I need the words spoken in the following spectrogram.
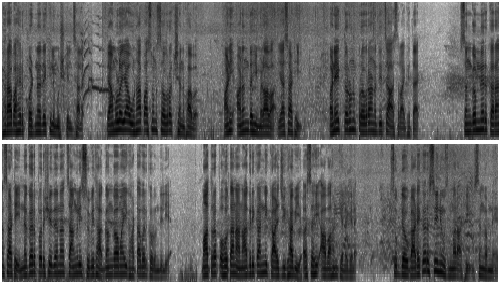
घराबाहेर पडणं देखील मुश्किल झालंय. त्यामुळं या उन्हापासून संरक्षण व्हावं आणि आनंदही मिळावा यासाठी अनेक तरुण प्रवरा नदीचा आसरा घेत आहेत संगमनेरकरांसाठी नगर परिषदेनं चांगली सुविधा गंगामाई घाटावर करून दिली आहे. मात्र पोहताना नागरिकांनी काळजी घ्यावी असंही आवाहन केलं गेलंय. Sukhdev Gadekar C news Marathi Sangamner.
